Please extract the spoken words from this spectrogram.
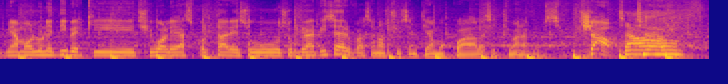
Torniamo lunedì per chi ci vuole ascoltare su, su Gran Riserva, se no ci sentiamo qua la settimana prossima. Ciao! Ciao. Ciao.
